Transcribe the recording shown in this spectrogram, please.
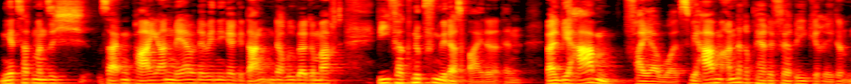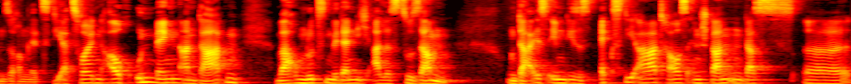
Und jetzt hat man sich seit ein paar Jahren mehr oder weniger Gedanken darüber gemacht, wie verknüpfen wir das beide denn? Weil wir haben Firewalls, wir haben andere Peripheriegeräte in unserem Netz, die erzeugen auch Unmengen an Daten. Warum nutzen wir denn nicht alles zusammen? Und da ist eben dieses XDR daraus entstanden, dass äh,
